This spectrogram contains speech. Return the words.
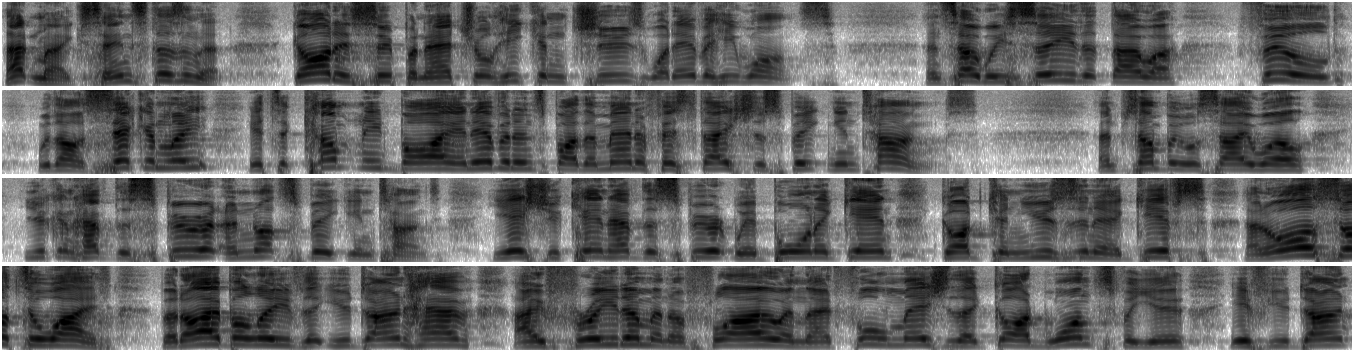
That makes sense, doesn't it? God is supernatural, He can choose whatever He wants. And so we see that they were filled with those. Secondly, it's accompanied by and evidenced by the manifestation of speaking in tongues. And some people say, well, you can have the Spirit and not speak in tongues. Yes, you can have the Spirit. We're born again. God can use it in our gifts and all sorts of ways. But I believe that you don't have a freedom and a flow and that full measure that God wants for you if you don't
